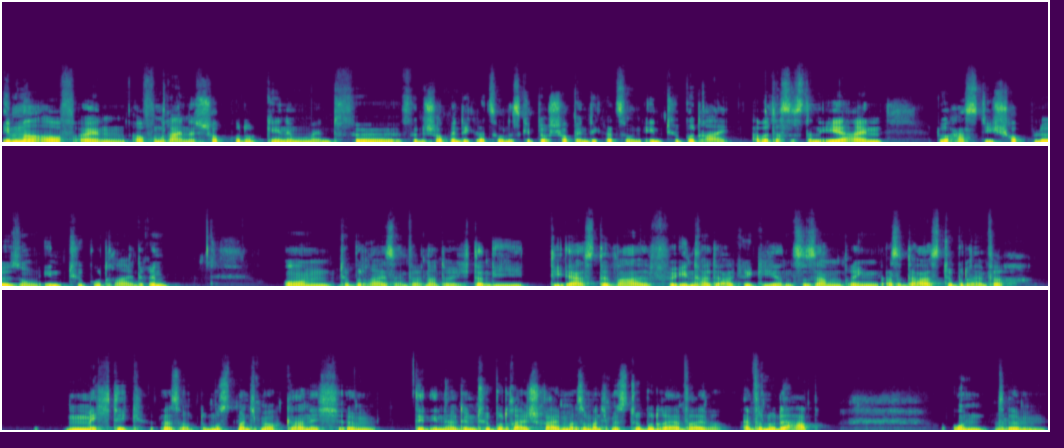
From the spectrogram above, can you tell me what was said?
immer mhm. auf ein, auf ein reines Shop-Produkt gehen im Moment für, für eine Shop-Integration. Es gibt auch Shop-Integration in Typo 3, aber das ist dann eher ein, du hast die Shop-Lösung in Typo 3 drin und Typo 3 ist einfach natürlich dann die, die erste Wahl für Inhalte aggregieren, zusammenbringen. Also da ist Typo 3 einfach mächtig. Also du musst manchmal auch gar nicht ähm, den Inhalt in Typo 3 schreiben. Also manchmal ist Typo 3 einfach, einfach nur der Hub. Und mhm. ähm,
